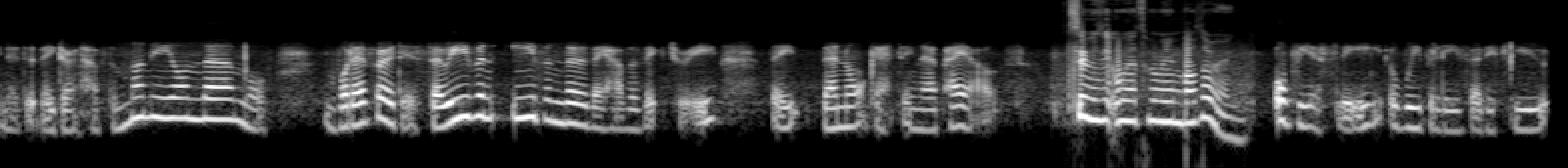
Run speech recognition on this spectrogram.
you know, that they don't have the money on them or whatever it is. So even even though they have a victory, they they're not getting their payouts. So is it worth women bothering? Obviously, we believe that if you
